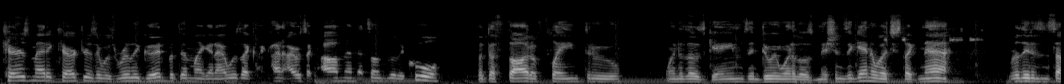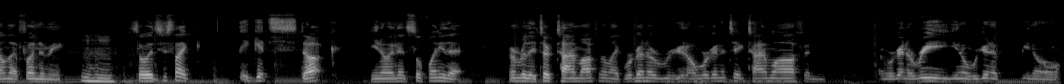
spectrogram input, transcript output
charismatic characters. It was really good. But then like, and I was like, I kind of, I was like, oh man, that sounds really cool. But the thought of playing through one of those games and doing one of those missions again, it was just like, nah, really doesn't sound that fun to me. hmm So it's just like they get stuck, you know. And it's so funny that remember they took time off and they're like, we're gonna, you know, we're gonna take time off and and we're gonna re, you know, we're gonna, you know,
